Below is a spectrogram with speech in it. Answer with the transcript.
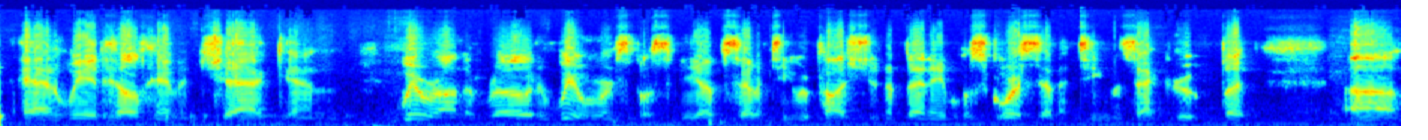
and we had held him in check. And we were on the road, and we weren't supposed to be up 17. We probably shouldn't have been able to score 17 with that group, but um,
